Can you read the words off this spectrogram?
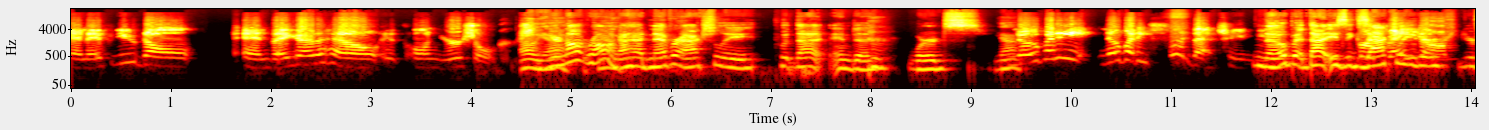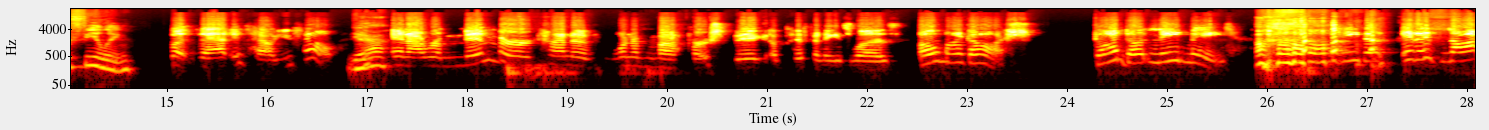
and if you don't and they go to hell, it's on your shoulders. Oh yeah. You're not wrong. Yeah. I had never actually put that into words. Yeah. Nobody nobody said that to you. No, but that is exactly your your feeling. But that is how you felt. Yeah. And I remember kind of one of my first big epiphanies was, oh my gosh, God doesn't need me. He does, it is not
